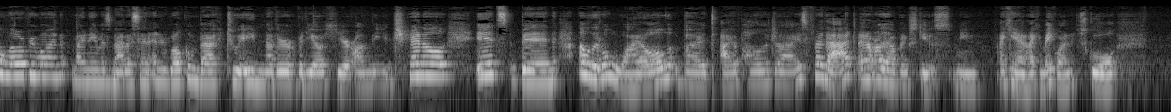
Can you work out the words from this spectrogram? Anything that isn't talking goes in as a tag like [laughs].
Hello everyone, my name is Madison and welcome back to another video here on the channel. It's been a little while, but I apologize for that. I don't really have an excuse. I mean, I can, I can make one. School,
